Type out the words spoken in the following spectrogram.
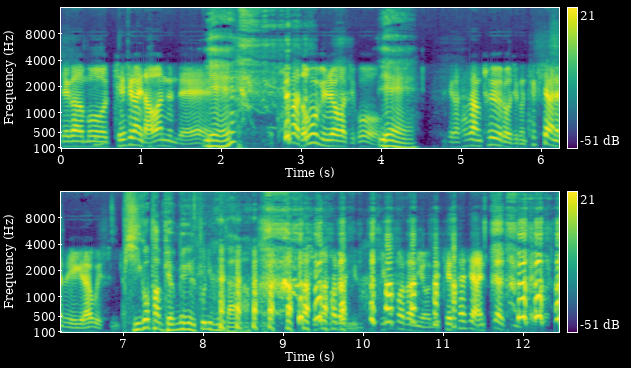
제가 뭐 제 시간에 나왔는데 예. 차가 너무 밀려가지고 예. 제가 사상 초유로 지금 택시 안에서 얘기를 하고 있습니다. 비겁한 변명일 뿐입니다. 비겁하다니, 비겁하다니요. 근데 제 탓이 아니지 않습니까? 이거.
